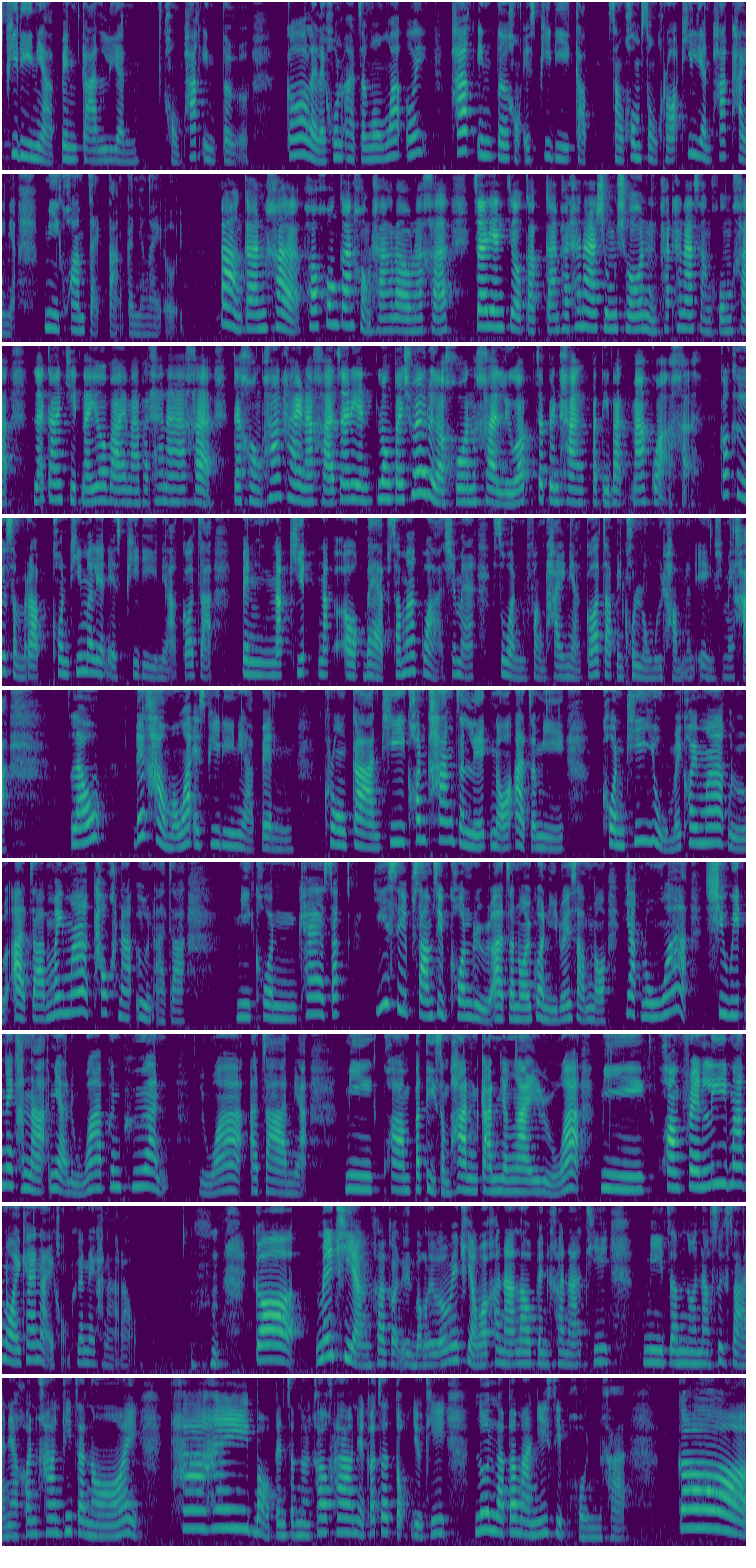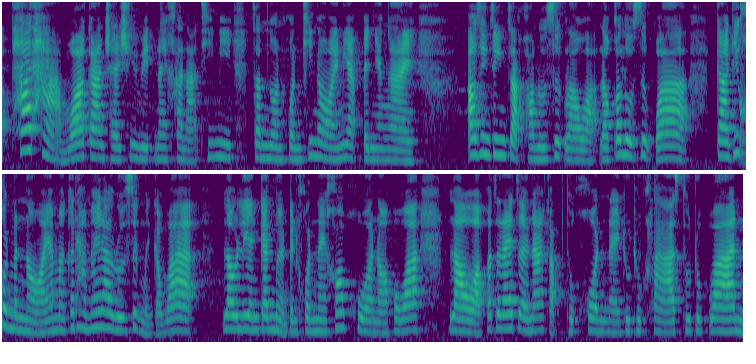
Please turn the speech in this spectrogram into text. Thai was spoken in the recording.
SPD เนี่ยเป็นการเรียนของภาคอินเตอร์ ก็หลายๆ คนอาจจะงงว่า เอ้ย ภาคอินเตอร์ของ SPD กับสังคมสงเคราะห์ที่เรียนภาคไทยเนี่ยมีความแตกต่างกันยังไงเอ่ยต่างกันค่ะ เพราะโครงการของทางเรานะคะ จะเรียนเกี่ยวกับการพัฒนาชุมชน พัฒนาสังคมค่ะ และการคิดนโยบายมาพัฒนาค่ะ แต่ของภาคไทยนะคะ จะเรียนลงไปช่วยเหลือคนค่ะ หรือว่าจะเป็นทางปฏิบัติมากกว่าค่ะ ก็คือสำหรับคนที่มาเรียน SPD เนี่ยก็จะ เป็นนักคิดนักออกแบบซะมากกว่าใช่ไหมส่วนฝั่งไทยเนี่ยก็จะเป็นคนลงมือทำนั่นเองใช่ไหมคะ แล้วได้ข่าวมาว่า SPD เนี่ยเป็นโครงการที่ค่อนข้างจะเล็กเนาะอาจจะมีคนที่อยู่ไม่ค่อยมาก หรืออาจจะไม่มากเท่าคณะอื่น อาจจะมีคนแค่สัก 20-30 คนหรืออาจจะน้อยกว่านี้ด้วยซ้ำเนาะอยากรู้ว่าชีวิตในคณะเนี่ยหรือว่าเพื่อนๆหรือว่าอาจารย์เนี่ย มีความปฏิสัมพันธ์กันยังไง หรือว่ามีความ friendly มากน้อยแค่ไหนของเพื่อนในคณะเรา ก็ไม่เถียงค่ะก่อนอื่นบอกเลยว่าไม่เถียงว่าคณะเราเป็นคณะที่มีจำนวนนักศึกษาเนี่ยค่อนข้างที่จะน้อย ถ้าให้บอกเป็นจำนวนคร่าวๆเนี่ยก็จะตกอยู่ที่รุ่นละประมาณ 20 คนค่ะก็ถ้าถามว่าการใช้ชีวิตในคณะที่มีจำนวนคนที่น้อยเนี่ยเป็นยังไง เอาจริง ๆ จากความรู้สึกเราอะเราก็รู้สึกว่าการที่คนมันน้อยมันก็ทำให้เรารู้สึกเหมือนกับว่า เราเรียนกันเหมือนเป็นคนในครอบครัวเนาะเพราะว่าเราอะก็จะได้เจอหน้ากับทุกคนในทุกๆคลาสทุกๆวัน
